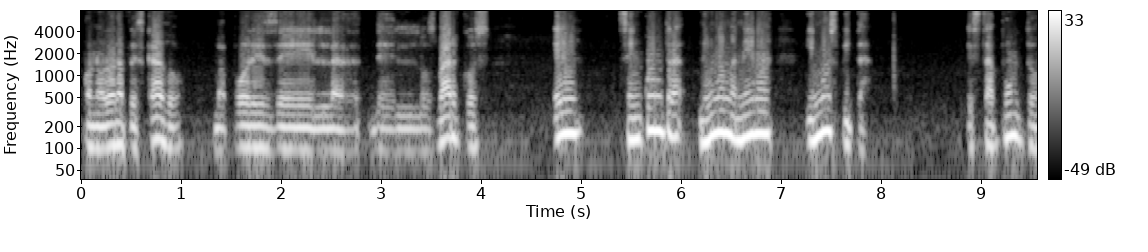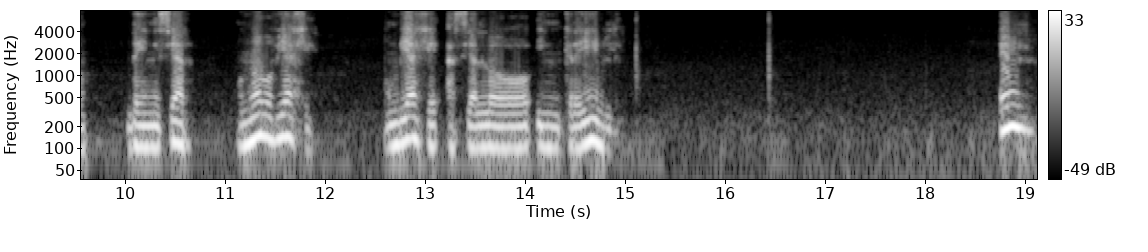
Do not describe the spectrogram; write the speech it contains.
con olor a pescado, vapores de, de los barcos, él se encuentra de una manera inhóspita está a punto de iniciar un nuevo viaje, un viaje hacia lo increíble. Él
